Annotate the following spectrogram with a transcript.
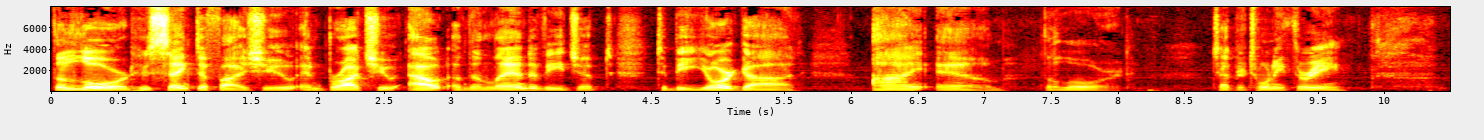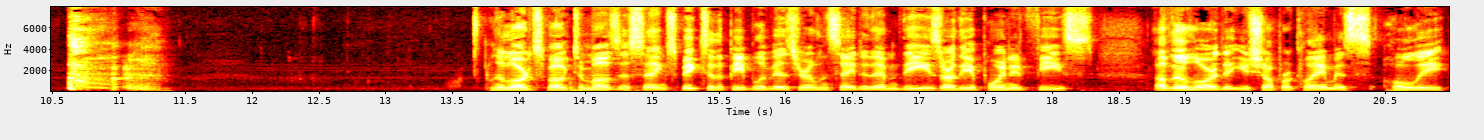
the Lord who sanctifies you and brought you out of the land of Egypt to be your God. I am the Lord. Chapter 23. the Lord spoke to Moses, saying, Speak to the people of Israel and say to them, These are the appointed feasts of the Lord that you shall proclaim as holy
